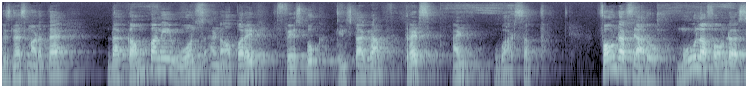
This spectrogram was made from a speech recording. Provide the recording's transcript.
ಬಿಸ್ನೆಸ್ ಮಾಡುತ್ತೆ. The company owns and operate Facebook Instagram Threads and WhatsApp founders ಯಾರು? ಮೂಲ founders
